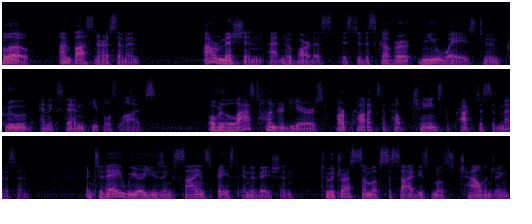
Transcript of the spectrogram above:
Hello, I'm Vas Narasimhan. Our mission at Novartis is to discover new ways to improve and extend people's lives. Over the last hundred years, our products have helped change the practice of medicine. And today we are using science-based innovation to address some of society's most challenging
